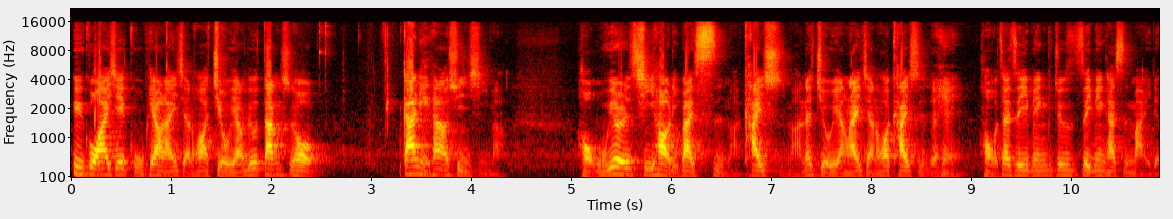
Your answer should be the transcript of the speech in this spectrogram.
预挂一些股票来讲的话，九阳就当时候。刚刚你看到讯息嘛？好，五月二十七号礼拜四嘛，开始嘛。那九阳来讲的话，开始嘿，好，在这一边就是这一边开始买的。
